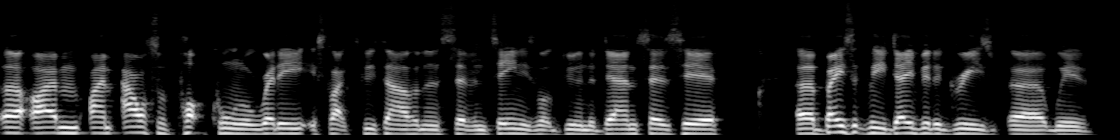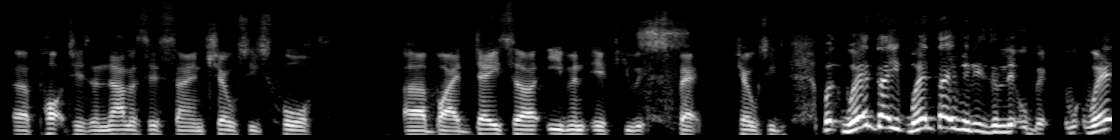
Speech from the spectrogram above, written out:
Uh, I'm. I'm out of popcorn already. It's like 2017 is what Guna Dan says here. Uh, basically, David agrees uh, with uh, Poch's analysis, saying Chelsea's fourth uh, by data, even if you expect Chelsea. But where Dave, where David is a little bit, where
